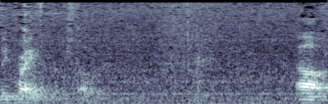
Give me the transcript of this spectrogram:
We pray for those folks. Uh,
